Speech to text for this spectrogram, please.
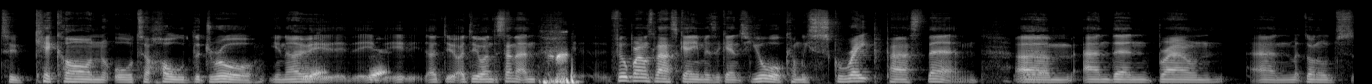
to kick on or to hold the draw. You know, Yeah, It- it- yeah. I do I do understand that. And Phil Brown's last game is against York, and we scrape past them, um, and then Brown and McDonald's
